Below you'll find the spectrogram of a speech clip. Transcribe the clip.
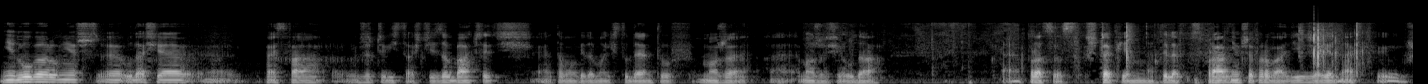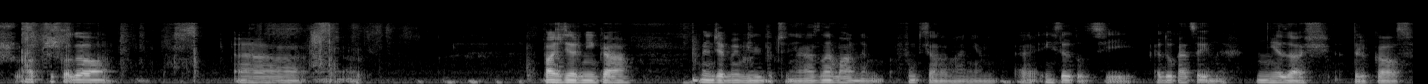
niedługo również e, uda się Państwa w rzeczywistości zobaczyć. To mówię do moich studentów. Może, może się uda proces szczepień na tyle sprawnie przeprowadzić, że jednak już od przyszłego e, października będziemy mieli do czynienia z normalnym funkcjonowaniem e, instytucji edukacyjnych, nie zaś tylko z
